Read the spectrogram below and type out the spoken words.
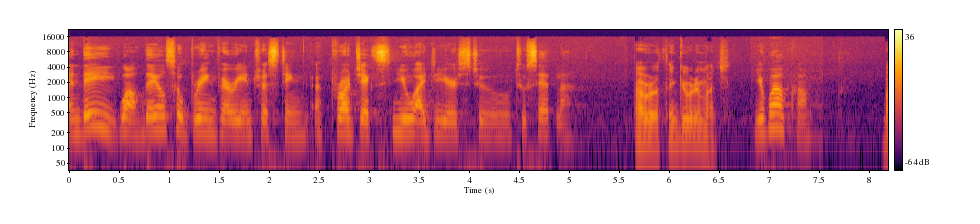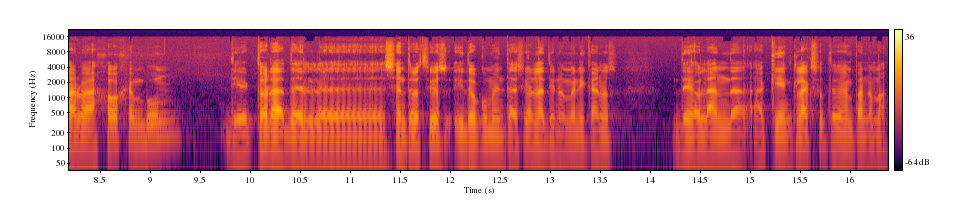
and they, well, they also bring very interesting projects, new ideas to, to CEDLA. Barbara, thank you very much. You're welcome. Barbara Hogenboom, directora del eh, Centro de Estudios y Documentación Latinoamericanos de Holanda, aquí en Claxo TV en Panamá.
